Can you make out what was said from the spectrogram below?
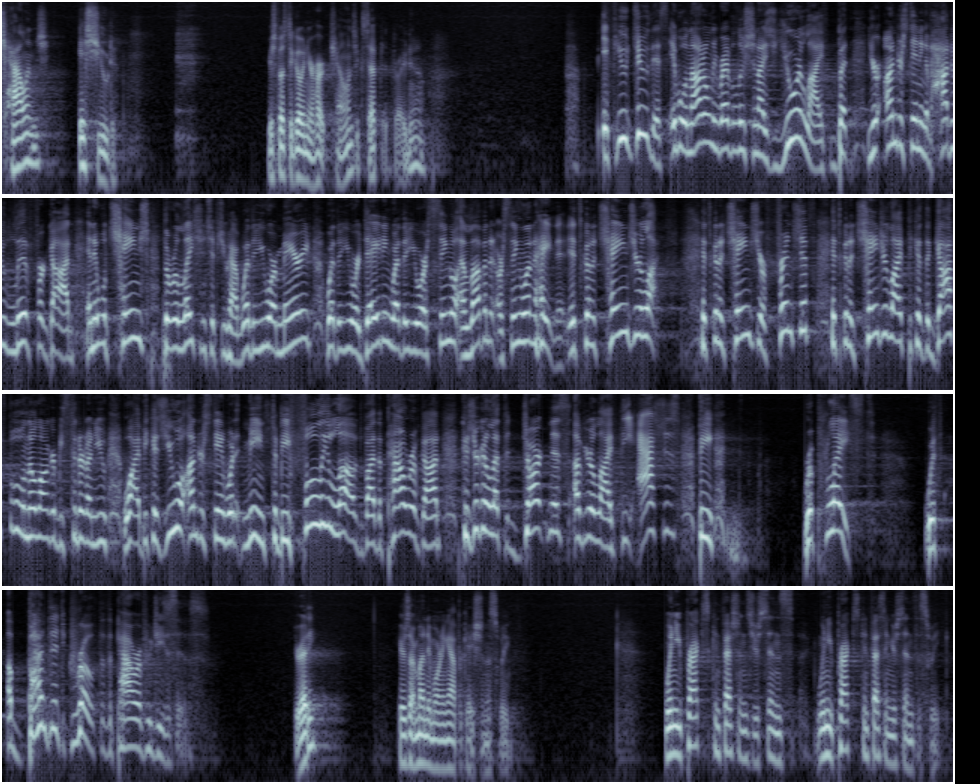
Challenge issued. You're supposed to go in your heart, challenge accepted right now. If you do this, it will not only revolutionize your life, but your understanding of how to live for God, and it will change the relationships you have, whether you are married, whether you are dating, whether you are single and loving it or single and hating it. It's going to change your life. It's going to change your friendships. It's going to change your life because the gospel will no longer be centered on you. Why? Because you will understand what it means to be fully loved by the power of God because you're going to let the darkness of your life, the ashes, be replaced with abundant growth of the power of who Jesus is. You ready? Here's our Monday morning application this week. When you practice confessions, your sins, when you practice confessing your sins this week,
